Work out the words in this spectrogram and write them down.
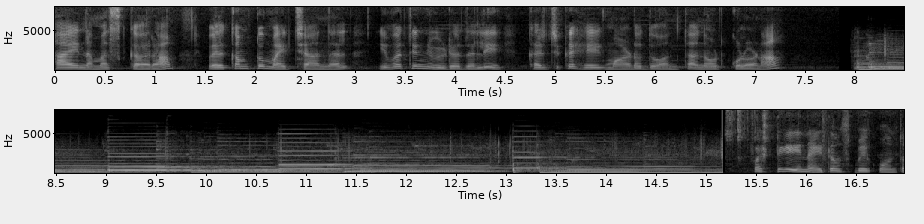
ಹಾಯ್, ನಮಸ್ಕಾರ. Welcome to my channel. ಇವತ್ತಿನ ವಿಡಿಯೋದಲ್ಲಿ ಕರ್ಜಿಕ ಹೇಗೆ ಮಾಡೋದು ಅಂತ ನೋಡ್ಕೊಳ್ಳೋಣ. ಫಸ್ಟಿಗೆ ಏನು ಐಟಮ್ಸ್ ಬೇಕು ಅಂತ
